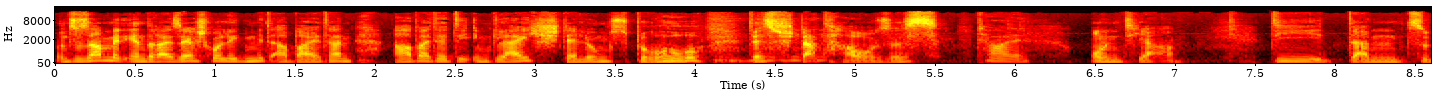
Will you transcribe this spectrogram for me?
Und zusammen mit ihren drei sehr schrulligen Mitarbeitern arbeitet die im Gleichstellungsbüro des Stadthauses. Toll. Und ja, die dann zu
